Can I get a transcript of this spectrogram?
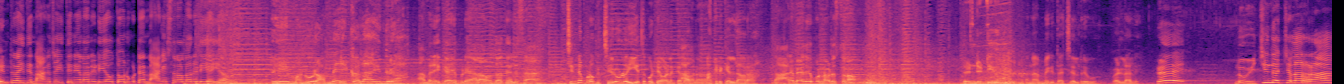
ఏంట్రా ఇది? నాగ చైతన్యలా రెడీ అవుతావు అనుకుంటే నాగేశ్వరరావు రెడీ అయ్యా రే మనూరు అమెరికాలా అయిందిరా? అమెరికా ఇప్పుడు ఎలా ఉందో తెలుసా? చిన్నప్పుడు ఒక చెరువులో ఈత కొట్టేవాళ్ళం కదా. అక్కడికి వెళ్దాంరా. దాని మీద ఇప్పుడు నడుస్తున్నాం. రెండు ట్యూబ్ అన్న మిగతా చెల్లరేవు వెళ్ళాలి. రే నువ్వు ఇచ్చిందే చిల్లర్రా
